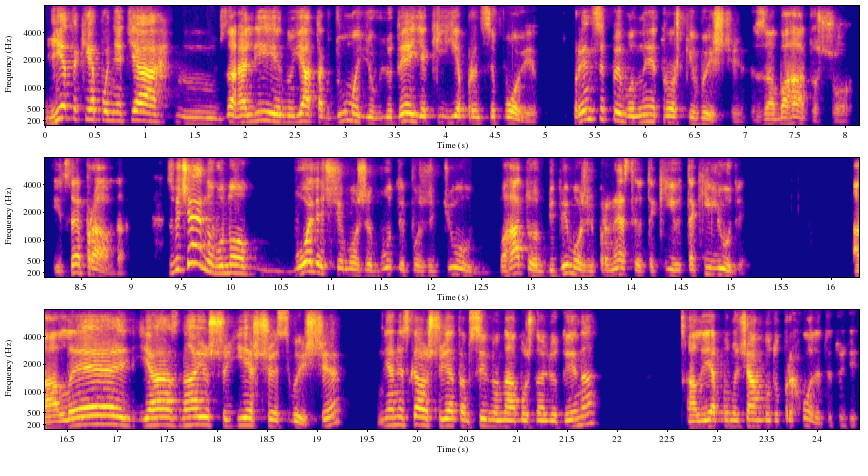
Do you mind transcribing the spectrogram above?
Є таке поняття взагалі, ну я так думаю, в людей, які є принципові. Принципи вони трошки вищі за багато що, і це правда. Звичайно, воно боляче може бути по життю, багато біди можуть принести такі, такі люди. Але я знаю, що є щось вище. Я не скажу, що я там сильно набожна людина, але я по ночам буду приходити тоді.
